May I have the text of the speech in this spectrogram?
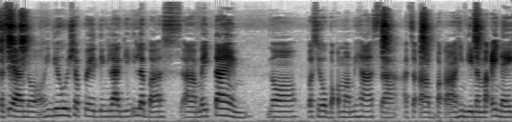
Kasi ano, hindi ho siya pwedeng laging ilabas. Ah, may time, no? Kasi ho baka mamihasa at saka baka hindi na makinig.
